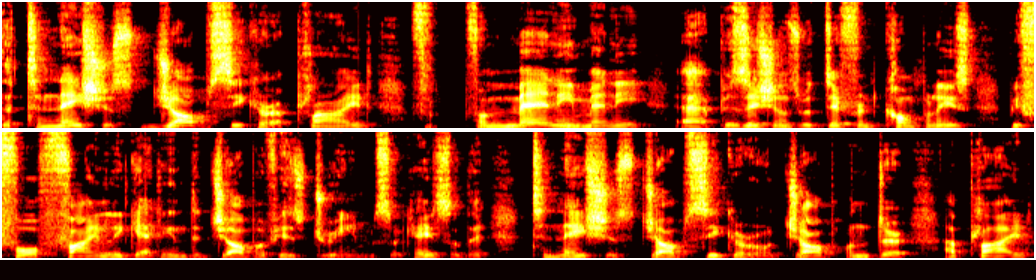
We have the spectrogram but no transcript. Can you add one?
the tenacious job seeker applied for many, many uh, positions with different companies before finally getting the job of his dreams. Okay, so the tenacious job seeker or job hunter applied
